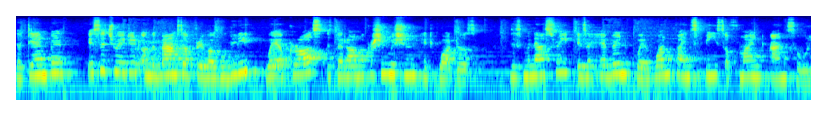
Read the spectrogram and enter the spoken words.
The temple is situated on the banks of river Hooghly, where across is the Ramakrishna Mission headquarters. This monastery is a heaven where one finds peace of mind and soul.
